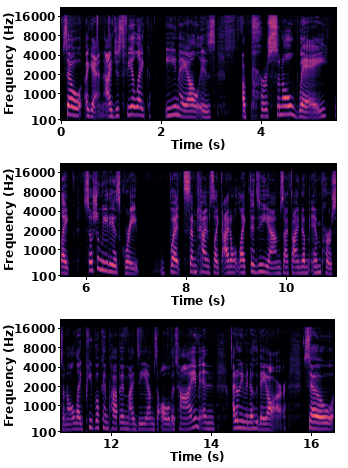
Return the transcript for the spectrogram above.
So again, I just feel like email is a personal way. Like social media is great, but sometimes like I don't like the DMs. I find them impersonal. Like people can pop in my DMs all the time and I don't even know who they are. So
